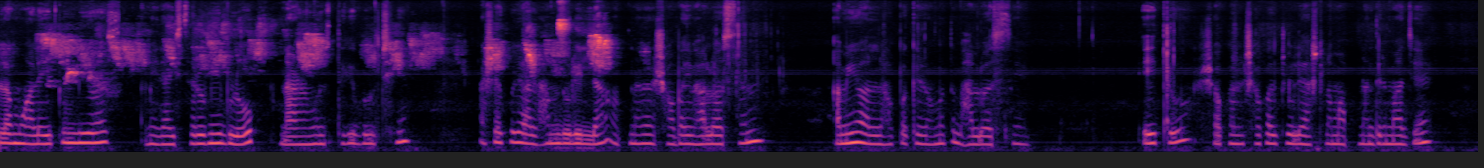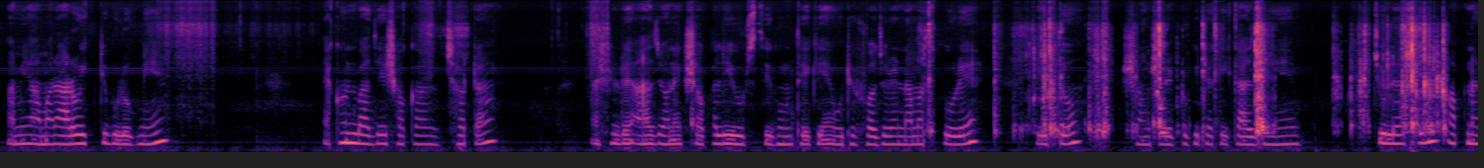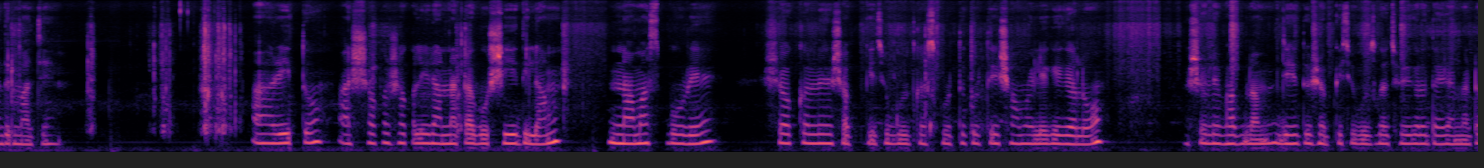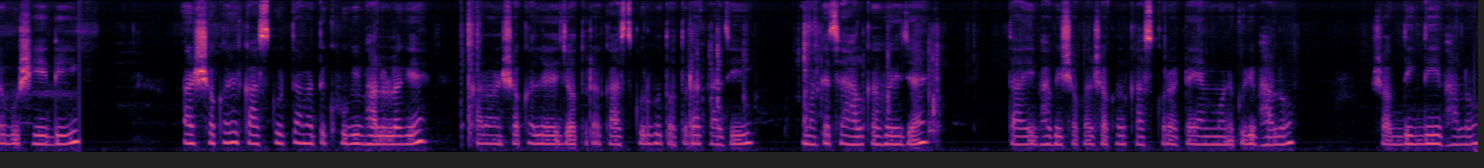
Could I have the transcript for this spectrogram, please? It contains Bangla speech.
আসসালামু আলাইকুম বিয়াস আমি রাইসা রুমি ব্লক নারায়ণগঞ্জ থেকে বলছি। আশা করি আলহামদুলিল্লাহ আপনারা সবাই ভালো আছেন। আমিও আল্লাহ পাকের রহমতে ভালো আছি। এই তো সকাল সকাল চলে আসলাম আপনাদের মাঝে। আমি আমার আরও একটি ব্লগ নিয়ে। এখন বাজে সকাল ছটা। আসলে আজ অনেক সকালেই উঠছি ঘুম থেকে, উঠে ফজরের নামাজ পড়ে। এই তো সংসারের টুকিটাকি কাজ নিয়ে চলে আসলাম আপনাদের মাঝে। আর এই তো, আজ সকাল সকালে রান্নাটা বসিয়ে দিলাম। নামাজ পড়ে সকালে সব কিছু গুছগাছ করতে করতে সময় লেগে গেল। আসলে ভাবলাম, যেহেতু সব কিছু গুছগাছ হয়ে গেল, তাই রান্নাটা বসিয়ে দিই। আর সকালে কাজ করতে আমার তো খুবই ভালো লাগে, কারণ সকালে যতটা কাজ করব ততটা কাজেই আমার কাছে হালকা হয়ে যায়। তাই ভাবি সকাল সকাল কাজ করাটাই আমি মনে করি ভালো। সব দিক দিয়ে ভালো।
